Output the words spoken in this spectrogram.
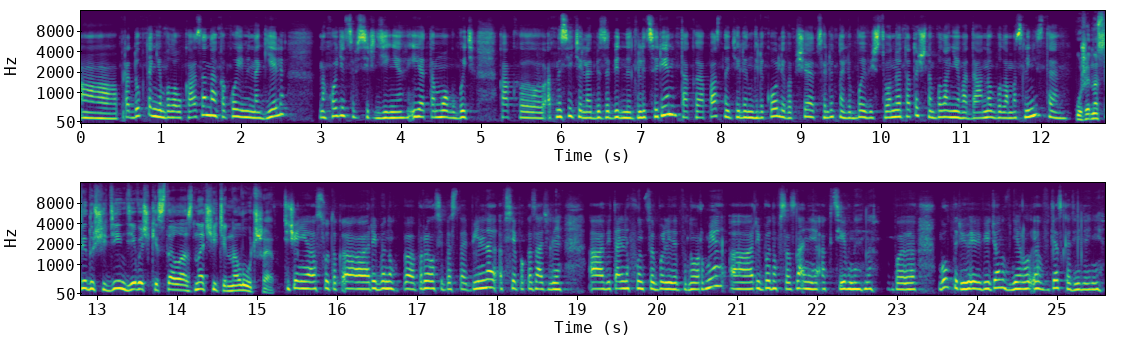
а, продукта не было указано, какой именно гель находится в середине. И это мог быть как э, относительно безобидный глицерин, так и опасный этиленгликоль и вообще абсолютно любое вещество. Но это точно была не вода, оно было маслянистое. Уже на следующий день девочке стало значительно лучше. В течение суток а, ребенок э, провел себя стабильно, все показатели а, витальных функций были в норме, а ребенок в сознании активный, был переведен в детское отделение.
